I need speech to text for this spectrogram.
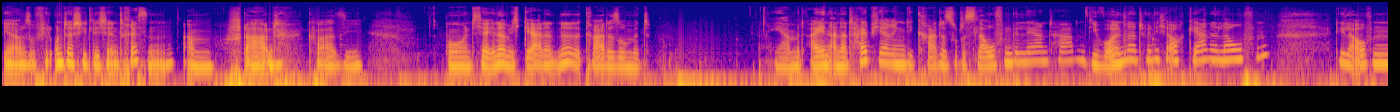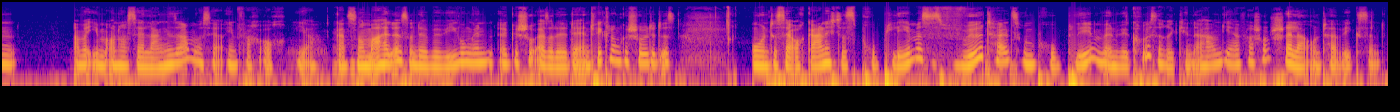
ja, so viele unterschiedliche Interessen am Start quasi. Und ich erinnere mich gerne, ne, gerade so mit, ja, mit ein, anderthalbjährigen, die gerade so das Laufen gelernt haben. Die wollen natürlich auch gerne laufen. Die laufen aber eben auch noch sehr langsam, was ja einfach auch, ja, ganz normal ist und der Bewegung, in, äh, also der, der Entwicklung geschuldet ist. Und das ja auch gar nicht das Problem ist. Es wird halt zum Problem, wenn wir größere Kinder haben, die einfach schon schneller unterwegs sind.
